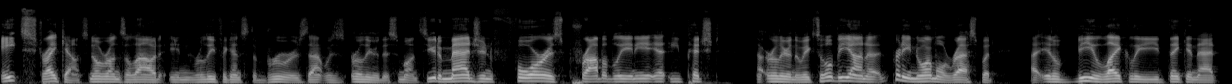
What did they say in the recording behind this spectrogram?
eight strikeouts, no runs allowed in relief against the Brewers. That was earlier this month. So you'd imagine four is probably, and he, he pitched uh, earlier in the week, so he'll be on a pretty normal rest, but uh, it'll be likely thinking that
